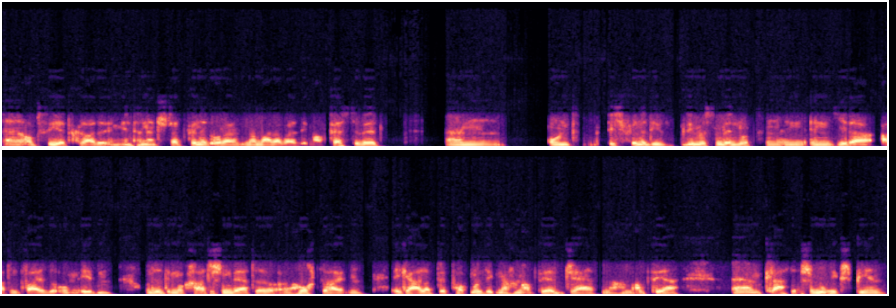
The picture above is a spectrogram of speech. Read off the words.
äh, ob sie jetzt gerade im Internet stattfindet oder normalerweise eben auf Festivals. Ähm, und ich finde, die, die müssen wir nutzen in, in jeder Art und Weise, um eben unsere demokratischen Werte äh, hochzuhalten. Egal, ob wir Popmusik machen, ob wir Jazz machen, ob wir ähm, klassische Musik spielen.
